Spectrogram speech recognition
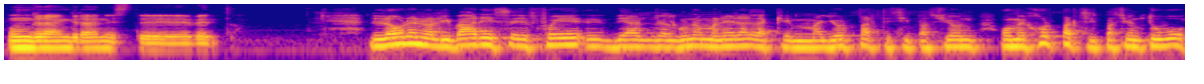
un gran, gran este, evento. Lauren Olivares eh, fue eh, de, alguna manera la que mayor participación o mejor participación tuvo,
